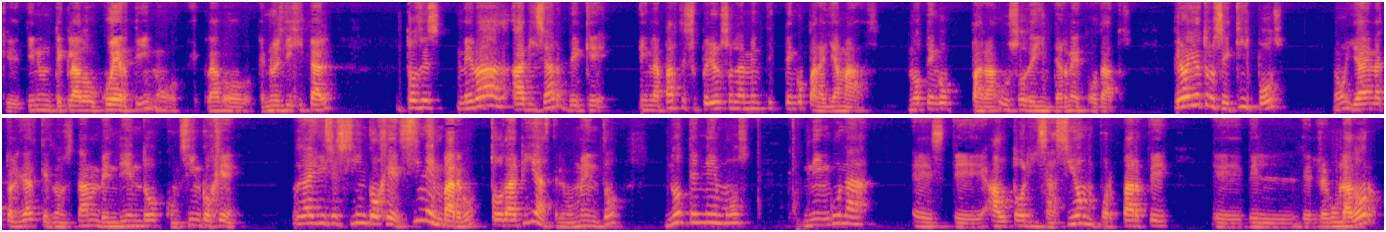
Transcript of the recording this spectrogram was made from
que tiene un teclado QWERTY, ¿no? Teclado que no es digital. Entonces, me va a avisar de que en la parte superior solamente tengo para llamadas, no tengo para uso de internet o datos. Pero hay otros equipos, ¿no? Ya en la actualidad que nos están vendiendo con 5G. Entonces ahí dice 5G. Sin embargo, todavía hasta el momento no tenemos ninguna este, autorización por parte eh, del, regulador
